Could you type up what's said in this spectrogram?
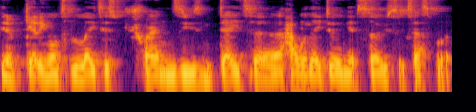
you know, getting onto the latest trends using data? How are they doing it so successfully?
